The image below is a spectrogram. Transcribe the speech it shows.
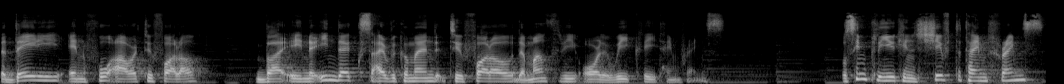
the daily and 4 hour to follow, but in the index, I recommend to follow the monthly or the weekly time frames. So simply you can shift the time frames,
